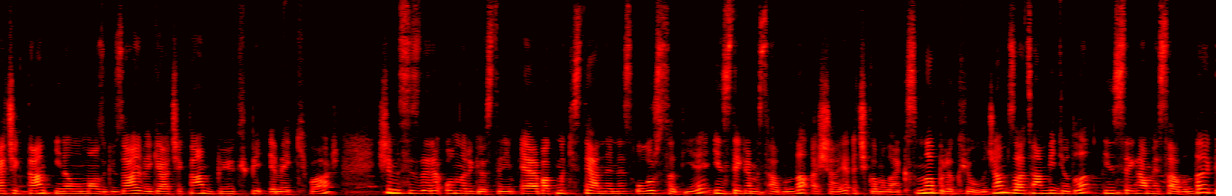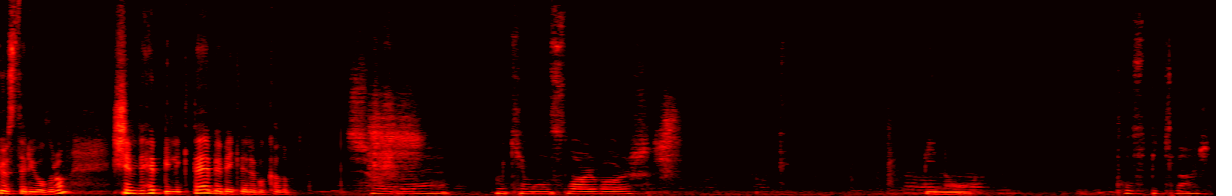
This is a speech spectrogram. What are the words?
Gerçekten inanılmaz güzel ve gerçekten büyük bir emek var. Şimdi sizlere onları göstereyim. Eğer bakmak isteyenleriniz olursa diye Instagram hesabında aşağıya açıklamalar kısmına bırakıyor olacağım. Zaten videoda Instagram hesabında gösteriyor olurum. Şimdi hep birlikte bebeklere bakalım. Şöyle Mickey Mouse'lar var. Dino. Tospikler.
